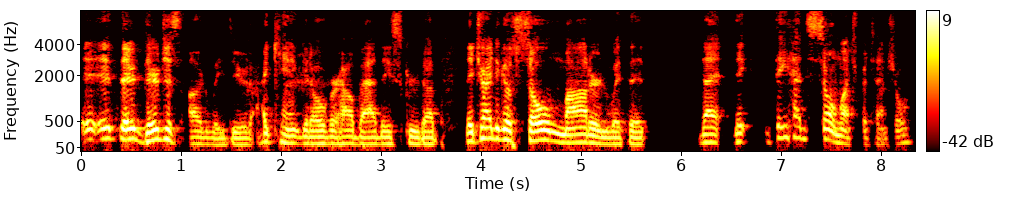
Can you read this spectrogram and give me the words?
it, they're they're just ugly, dude. I can't get over how bad they screwed up. They tried to go so modern with it that they they had so much potential.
